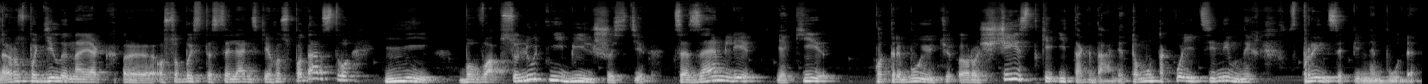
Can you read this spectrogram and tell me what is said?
розподілена як е, особисте селянське господарство? Ні. Бо в абсолютній більшості це землі, які потребують розчистки і так далі. Тому такої ціни в них в принципі не буде.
